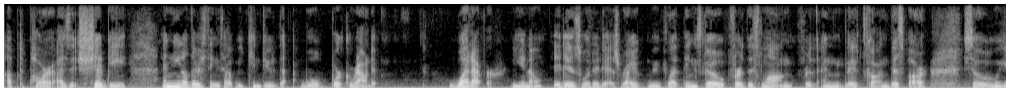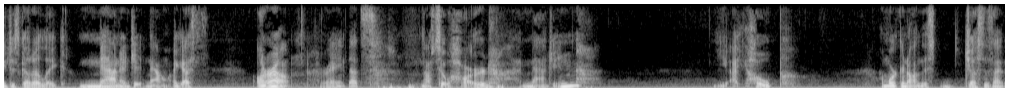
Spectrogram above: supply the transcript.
up to par as it should be. And you know, there's things that we can do that will work around it whatever you know? It is what it is right? We've let things go for this long for and it's gone this far. So we just gotta like manage it now i guess on our own right? That's not so hard i imagine. Yeah, i hope. I'm working on this just as i'm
